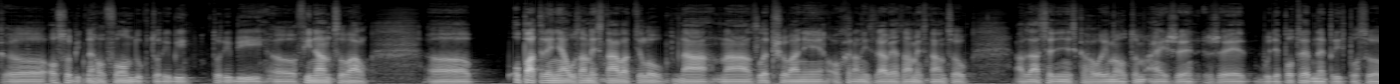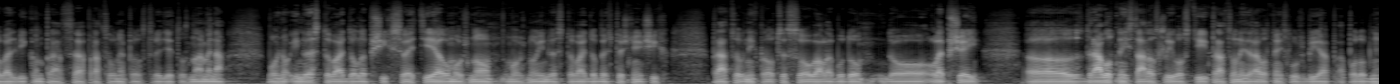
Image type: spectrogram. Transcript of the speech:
uh, osobitného fondu, ktorý by, ktorý by uh, financoval opatrenia u zamestnávateľov na, na zlepšovanie ochrany zdravia zamestnancov a v zásade dneska hovoríme o tom aj, že, že bude potrebné prispôsobovať výkon práce a pracovné prostredie. To znamená možno investovať do lepších svetiel, možno, možno investovať do bezpečnejších pracovných procesov alebo do, do lepšej uh, zdravotnej starostlivosti, pracovnej zdravotnej služby a, a podobne.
